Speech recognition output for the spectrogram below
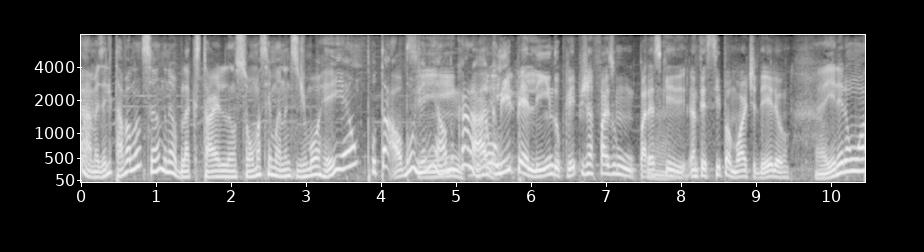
Ah, mas ele tava lançando, né? O Black Star lançou uma semana antes de morrer e é um puta álbum Sim. genial do caralho. O clipe é lindo, o clipe já faz um. Parece que antecipa a morte dele. eu- É, ele era um.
